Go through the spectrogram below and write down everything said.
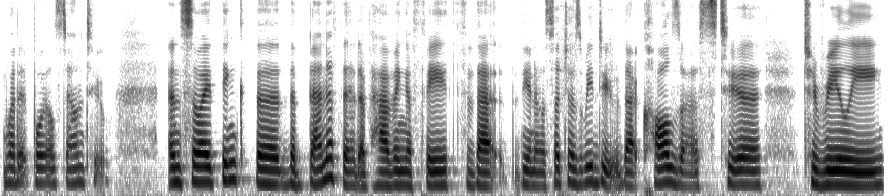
what it boils down to. And so I think the the benefit of having a faith that you know, such as we do, that calls us to to really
